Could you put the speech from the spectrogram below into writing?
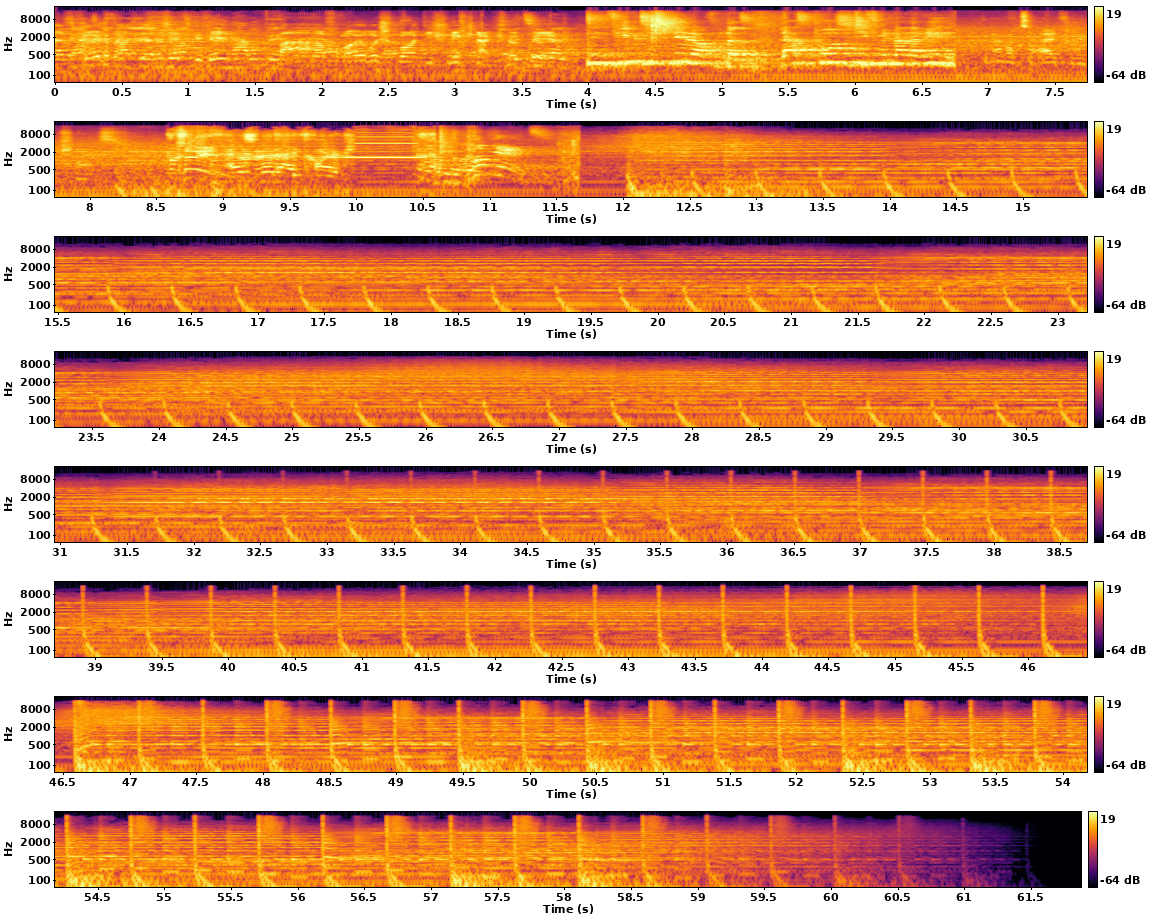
Das Größte, was ich jetzt gesehen habe, war auf Eurosport die Schnickschnackschnuppe. Wir sind viel zu still auf das. Lasst positiv miteinander reden. Ich bin einfach zu alt für den Scheiß. Schön, es wird ein Träumchen.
